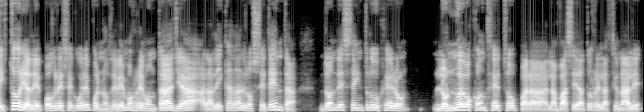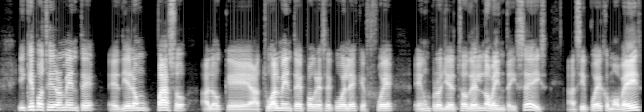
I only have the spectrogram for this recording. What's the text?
historia de PostgreSQL, pues nos debemos remontar ya a la década de los 70, donde se introdujeron los nuevos conceptos para las bases de datos relacionales y que posteriormente eh, dieron paso a lo que actualmente es PostgreSQL, que fue en un proyecto del 96. Así pues, como veis,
